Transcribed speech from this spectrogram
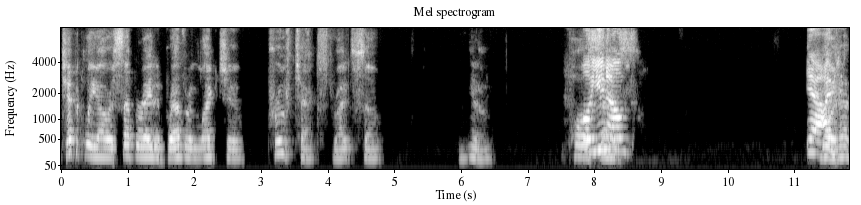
typically our separated brethren like to proof text, right? So you know, Paul. Well, you says, know. Yeah, I,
